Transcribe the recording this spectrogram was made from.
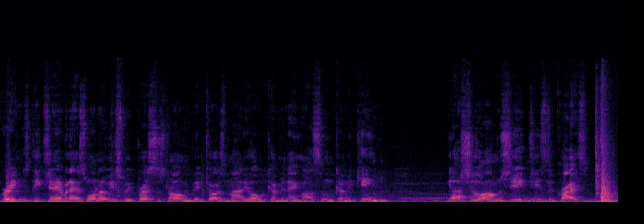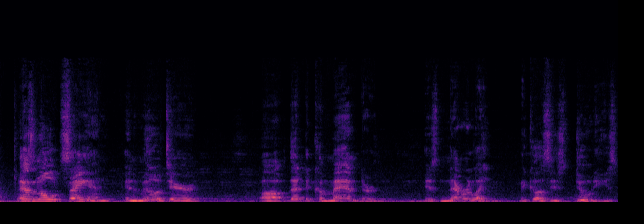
Greetings, each and every last one of you, sweet, precious, strong, and victorious, mighty, overcoming name, our soon coming King, Yahshua HaMashiach, Jesus Christ. There's an old saying in the military uh, that the commander is never late because his duties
